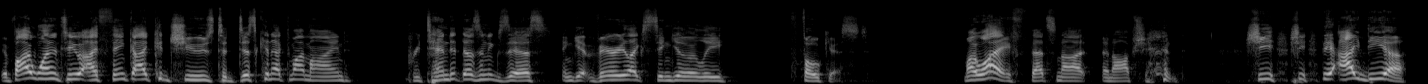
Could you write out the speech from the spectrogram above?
If I wanted to, I think I could choose to disconnect my mind pretend it doesn't exist, and get very like singularly focused. My wife, that's not an option. She, she, the idea,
